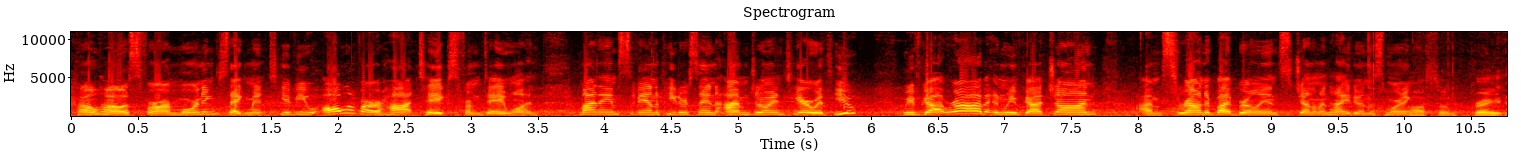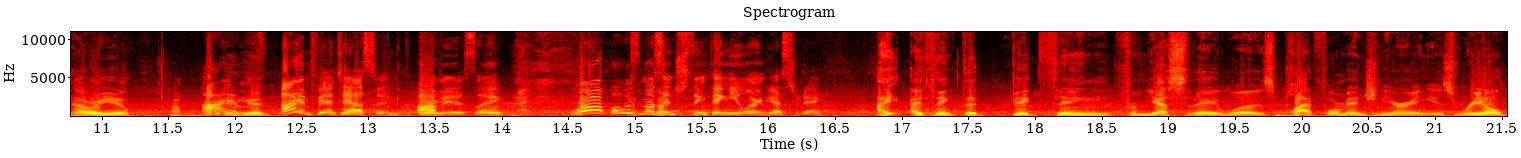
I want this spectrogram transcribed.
co-host for our morning segment to give you all of our hot takes from day one. My name's Savannah Peterson, I'm joined here with you. We've got Rob and we've got John. I'm surrounded by brilliance. Gentlemen, how you doing this morning? Awesome, great, how are you? I am, good? I am fantastic, obviously. Rob, what was the most interesting thing you learned yesterday? I, I, think the big thing from yesterday was platform engineering is real.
